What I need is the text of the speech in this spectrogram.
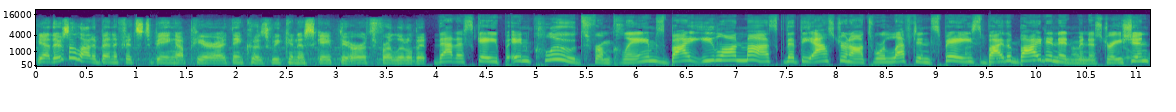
yeah, there's a lot of benefits to being up here, I think, because we can escape the Earth for a little bit. That escape includes from claims by Elon Musk that the astronauts were left in space by the Biden administration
